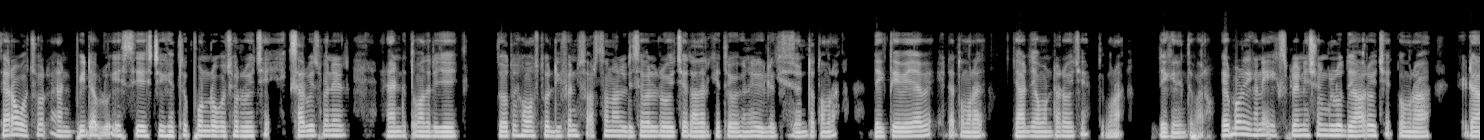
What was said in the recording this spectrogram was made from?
তেরো বছর অ্যান্ড পিডাব্লিউ এসসি এসটির ক্ষেত্রে পনেরো বছর রয়েছে। এক্স সার্ভিসম্যানের অ্যান্ড তোমাদের যে যত সমস্ত ডিফেন্স পার্সোনাল ডিসেবল রয়েছে, তাদের ক্ষেত্রে এখানে রিল্যাক্সেশনটা তোমরা দেখতে পেয়ে যাবে। এটা তোমরা যার যেমনটা রয়েছে, তোমরা দেখে নিতে পারো। এরপর এখানে এক্সপ্লেনেশনগুলো দেওয়া রয়েছে, তোমরা এটা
